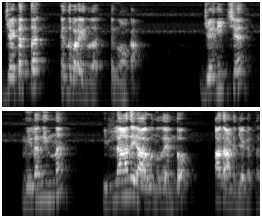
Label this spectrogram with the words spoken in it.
ജഗത്ത് എന്ന് പറയുന്നത് എന്ന് നോക്കാം. ജനിച്ച് നിലനിന്ന് ഇല്ലാതെയാകുന്നത് എന്തോ? അതാണ് ജഗത്ത്.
